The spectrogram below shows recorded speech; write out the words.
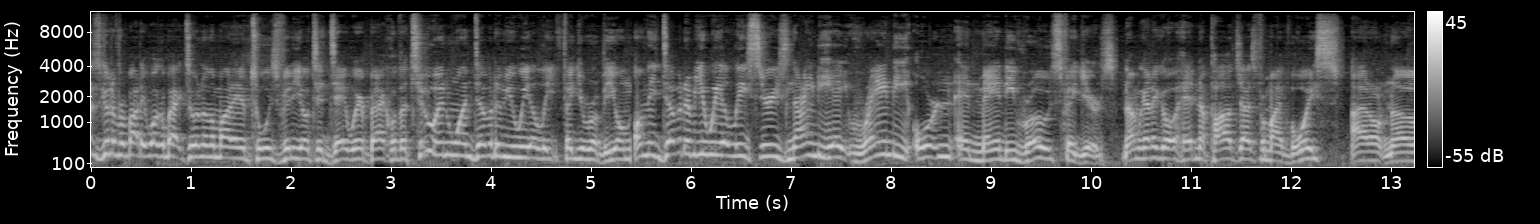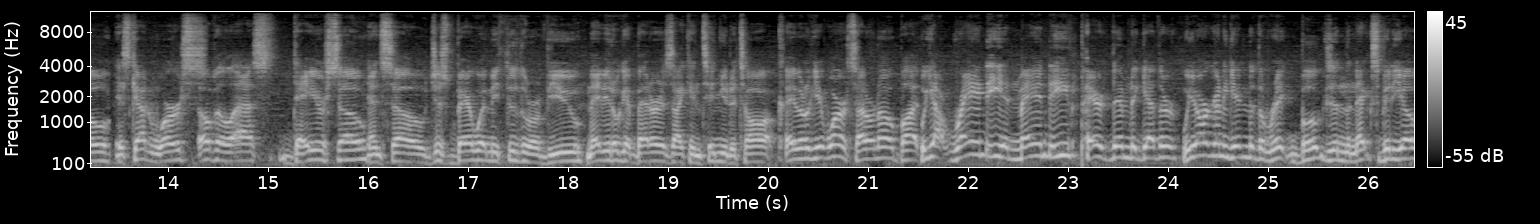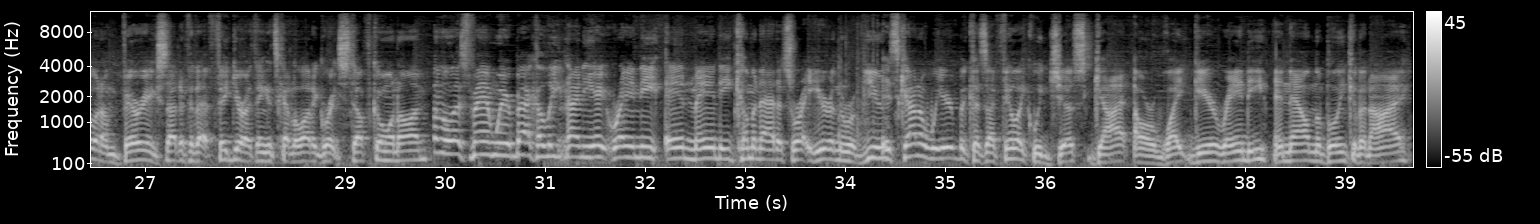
is good everybody? Welcome back to another My Damn Toys video. Today we're back with a 2-in-1 WWE Elite figure reveal on the WWE Elite Series 98 Randy Orton and Mandy Rose figures. Now I'm going to go ahead and apologize for my voice. I don't know. It's gotten worse over the last day or so and so just bear with me through the review. Maybe it'll get better as I continue to talk. Maybe it'll get worse. I don't know but we got Randy and Mandy paired them together. We are going to get into the Rick Boogs in the next video and I'm very excited for that figure. I think it's got a lot of great stuff going on. Nonetheless, man, we're back. Elite 98, Randy and Mandy coming at us right here in the review. It's kind of weird because I feel like we just got our white gear Randy, and now in the blink of an eye,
